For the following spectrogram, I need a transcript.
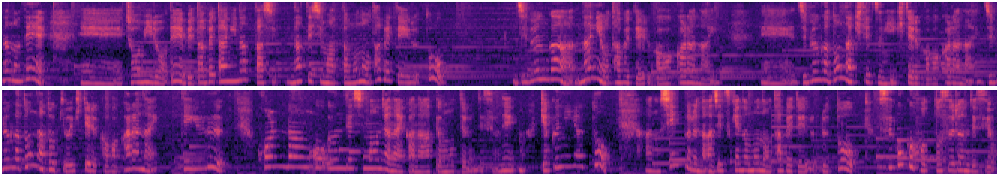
なので、えー、調味料でベタベタになったしなってしまったものを食べていると自分が何を食べているかわからない、えー、自分がどんな季節に生きてるかわからない自分がどんな時を生きてるかわからないっていう混乱を生んでしまうんじゃないかなって思ってるんですよね。逆に言うとあのシンプルな味付けのものを食べてるとすごくホッとするんですよ。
